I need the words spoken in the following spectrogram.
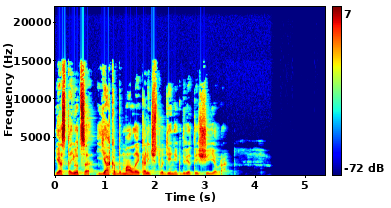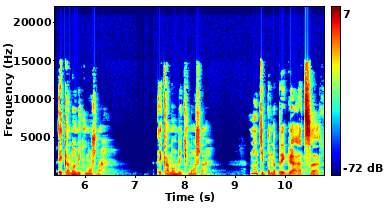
и остается якобы малое количество денег, 2000 евро – Экономить можно. Экономить можно. Ну, типа напрягаться.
